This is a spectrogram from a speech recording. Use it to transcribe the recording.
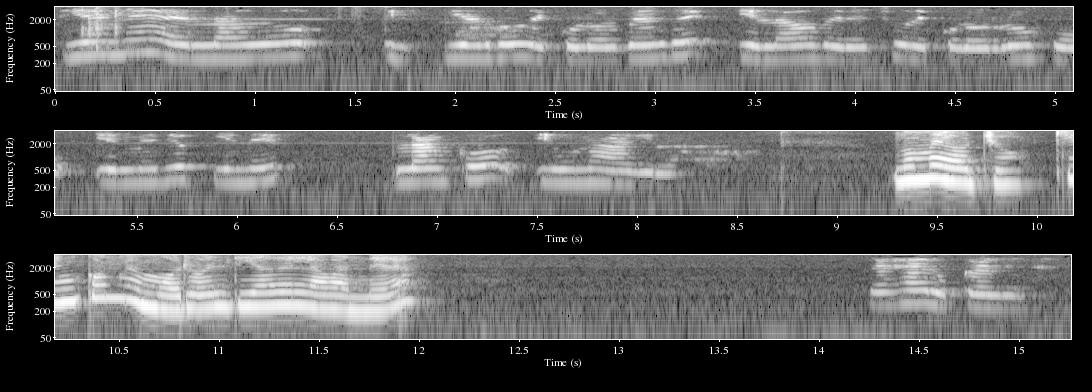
tiene el lado izquierdo de color verde y el lado derecho de color rojo y el medio tiene blanco y una águila. Número 8. ¿Quién conmemoró el Día de la Bandera? Lázaro Cárdenas.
